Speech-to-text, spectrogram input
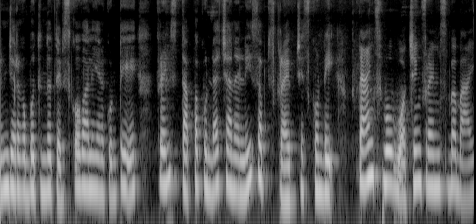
ఏం జరగబోతుందో తెలుసుకోవాలి అనుకుంటే ఫ్రెండ్స్ తప్పకుండా ఛానల్ని సబ్స్క్రైబ్ చేసుకోండి. Thanks for watching friends bye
